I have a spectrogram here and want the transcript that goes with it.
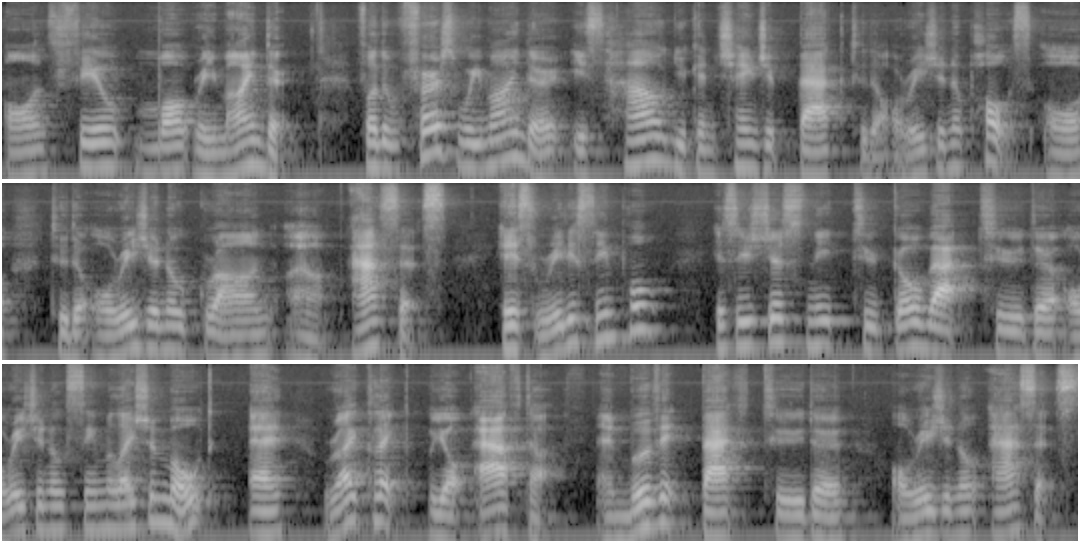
on few more reminder. For the first reminder is how you can change it back to the original pose or to the original ground uh, assets. It's really simple. Is you just need to go back to the original simulation mode and right click your avatar and move it back to the original assets.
